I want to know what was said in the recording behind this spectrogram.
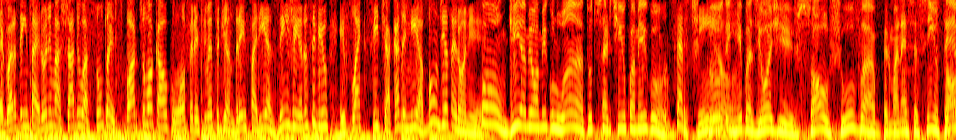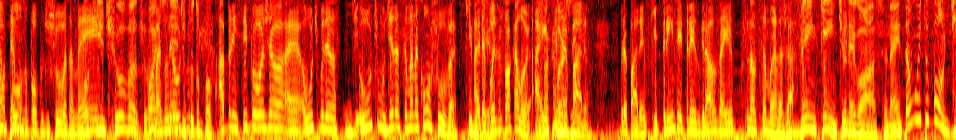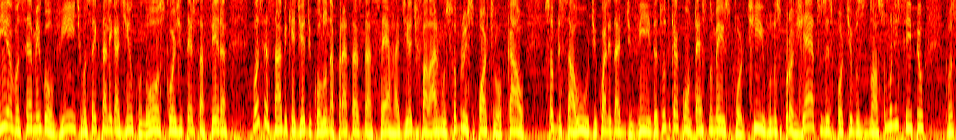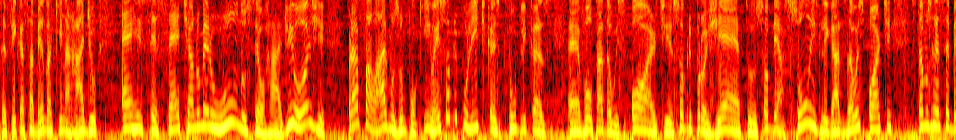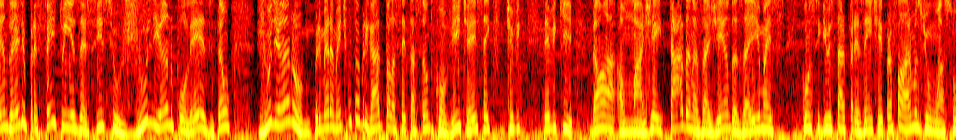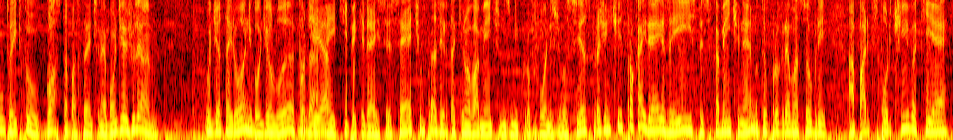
E agora tem Tairone Machado e o assunto é esporte local, com o oferecimento de Andrei Farias, engenheiro civil, e Flexfit Academia. Bom dia, Tairone. Bom dia, meu amigo Luan. Tudo certinho com amigo? Tudo certinho. Tudo em Ribas e hoje sol, chuva, permanece assim o sol, tempo? temos um pouco de chuva também. Um pouquinho de chuva, de chuva. pode ser último, de tudo um pouco. A princípio hoje é, é o, último dia da, o último dia da semana com chuva. Que beleza. Aí depois é só calor. Aí só se prepara se aí, porque 33 graus aí final de semana já. Vem quente o negócio, né? Então, muito bom dia, você amigo ouvinte, você que tá ligadinho conosco, hoje terça-feira, você sabe que é dia de Coluna Pratas da Serra, dia de falarmos sobre o esporte local, sobre saúde, qualidade de vida, tudo que acontece no meio esportivo, nos projetos esportivos do nosso município, você fica sabendo aqui na rádio RC7, a número 1 um no seu rádio. E hoje, para falarmos um pouquinho aí sobre políticas públicas eh, voltadas ao esporte, sobre projetos, sobre ações ligadas ao esporte, estamos recebendo ele, o prefeito em exercício, Juliano Polese. Então, Juliano, primeiramente, muito obrigado pela aceitação do convite aí. Sei que tive, teve que dar uma, uma ajeitada nas agendas aí, mas conseguiu estar presente aí para falarmos de um assunto aí que tu gosta bastante, né? Bom dia, Juliano. Bom dia, Tairone. Bom dia, Luan. Toda Bom dia. a equipe aqui da RC7. Um prazer estar aqui novamente nos microfones de vocês para a gente trocar ideias aí, especificamente, né, no teu programa sobre a parte esportiva, que é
